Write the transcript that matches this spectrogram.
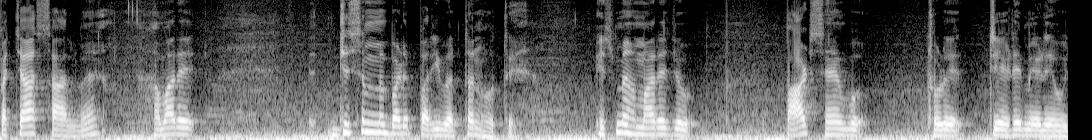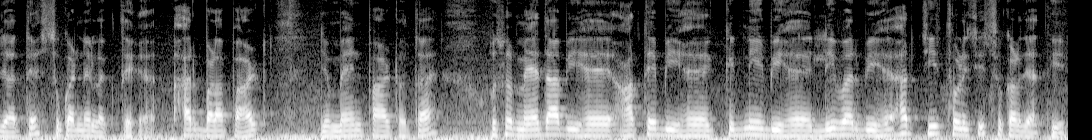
50 साल में हमारे जिसम में बड़े परिवर्तन होते हैं। इसमें हमारे जो पार्ट्स हैं वो थोड़े टेढ़े मेढ़े हो जाते हैं, सुकड़ने लगते हैं। हर बड़ा पार्ट जो मेन पार्ट होता है, उसमें मैदा भी है, आंतें भी हैं, किडनी भी है, लीवर भी है, हर चीज़ थोड़ी सी सुकड़ जाती है।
